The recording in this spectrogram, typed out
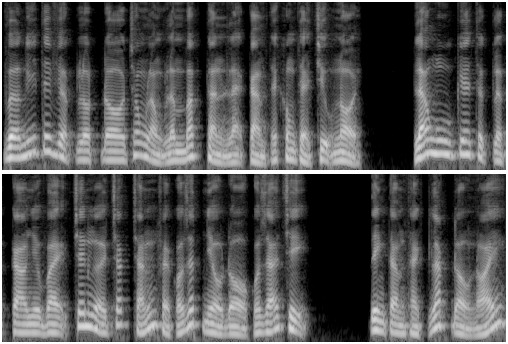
Vừa nghĩ tới việc lột đồ trong lòng Lâm Bắc Thần lại cảm thấy không thể chịu nổi. Lão ngu kia thực lực cao như vậy, trên người chắc chắn phải có rất nhiều đồ có giá trị. Đinh Tam Thạch lắc đầu nói,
